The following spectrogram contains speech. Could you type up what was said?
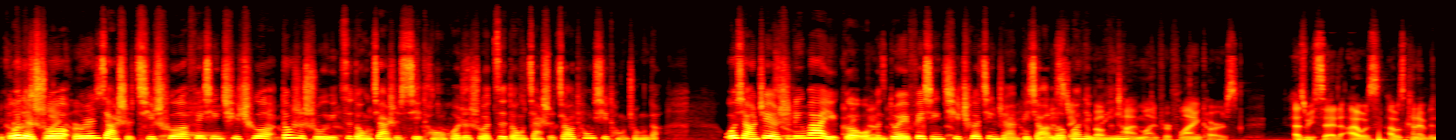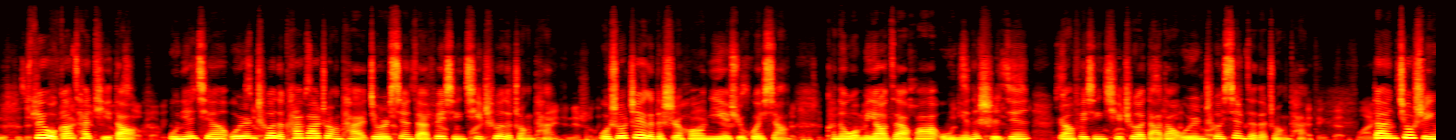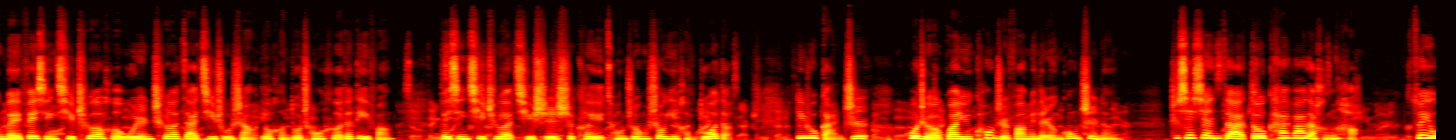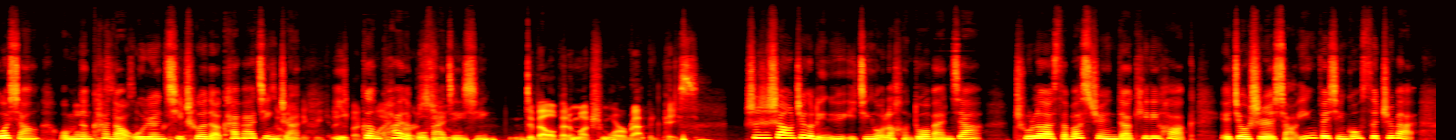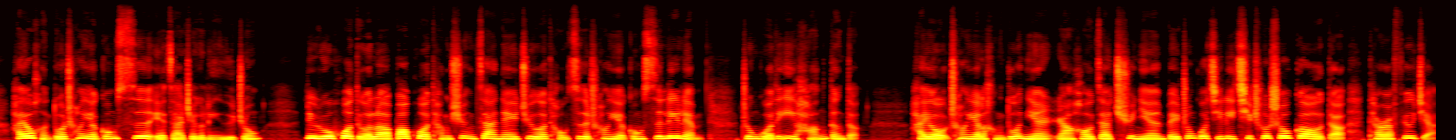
我得说，无人驾驶汽车、飞行汽车都是属于自动驾驶系统或者说自动驾驶交通系统中的。我想这也是另外一个我们对飞行汽车进展比较乐观的原因。所以，我刚才提到，五年前无人车的开发状态就是现在飞行汽车的状态。我说这个的时候，你也许会想，可能我们要再花五年的时间，让飞行汽车达到无人车现在的状态。但就是因为飞行汽车和无人车在技术上有很多重合的地方，飞行汽车其实是可以从中受益很多的，例如感知或者关于控制方面的人工智能，这些现在都开发的很好。所以，我想我们能看到无人汽车的开发进展以更快的步伐进行。事实上，这个领域已经有了很多玩家，除了 Sebastian 的 Kitty Hawk，也就是小鹰飞行公司之外，还有很多创业公司也在这个领域中。例如，获得了包括腾讯在内巨额投资的创业公司 Lilium、中国的亿航等等，还有创业了很多年，然后在去年被中国吉利汽车收购的 Terrafugia。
